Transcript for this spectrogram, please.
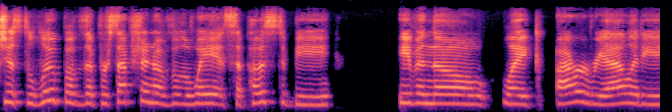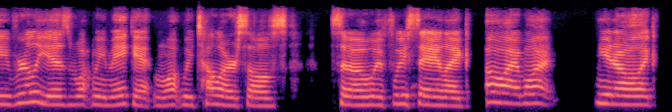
just the loop of the perception of the way it's supposed to be even though like our reality really is what we make it and what we tell ourselves. So if we say like oh i want you know like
